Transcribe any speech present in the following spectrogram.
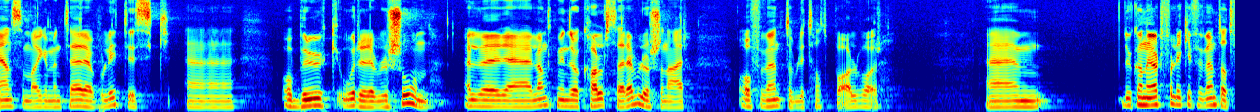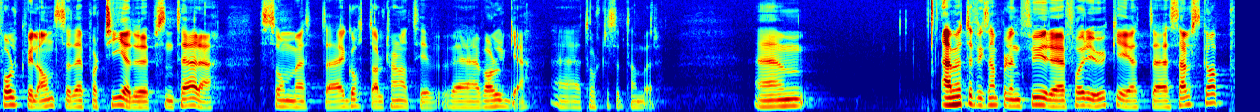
en som argumenterer politisk, eh, å bruke ordet revolusjon, eller eh, langt mindre å kalle seg revolusjonær, og forvente å bli tatt på alvor. Um, du kan i hvert fall ikke forvente at folk vil anse det partiet du representerer, som et uh, godt alternativ ved valget uh, 12.9. Um, jeg møtte f.eks. en fyr eh, forrige uke i et uh, selskap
